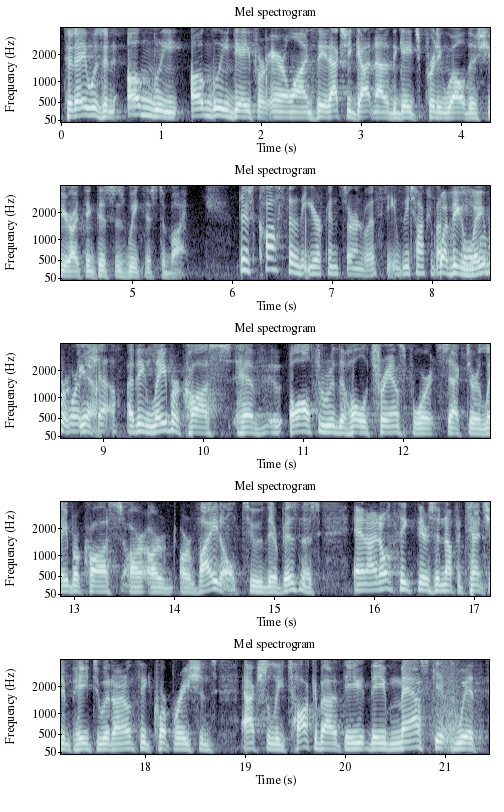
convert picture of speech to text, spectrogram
Today was an ugly, ugly day for airlines. They had actually gotten out of the gates pretty well this year. I think this is weakness to buy. There's costs, though, that you're concerned with, Steve. We talked about Well, I think this a little labor. Yeah. I think labor costs have all through the whole transport sector. Labor costs are, are are vital to their business, and I don't think there's enough attention paid to it. I don't think corporations actually talk about it. They they mask it with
